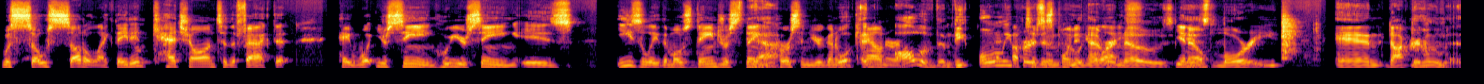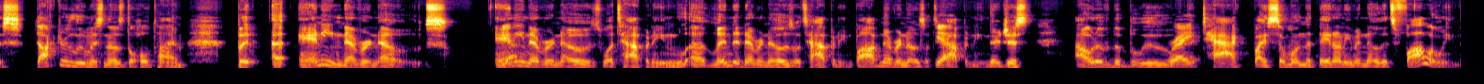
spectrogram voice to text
was so subtle. Like they didn't catch on to the fact that hey, what you're seeing, who you're seeing is easily the most dangerous thing Yeah. person you're going to Well, encounter. all of them the only to this person point who ever life, knows you know? is laurie and dr loomis dr loomis knows the whole time but uh, annie never knows Annie Yeah. never knows what's happening. Uh, Linda never knows what's happening. Bob never knows what's Yeah. happening. They're just out of the blue Right. attacked by someone that they don't even know that's following them.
